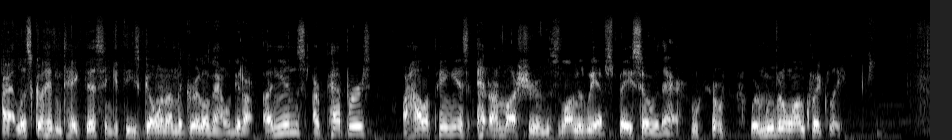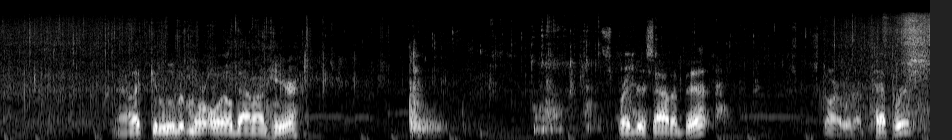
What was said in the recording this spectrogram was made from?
All right, let's go ahead and take this and get these going on the griddle now. We'll get our onions, our peppers, our jalapenos and our mushrooms as long as we have space over there. We're moving along quickly. Now, I get a little bit more oil down on here. Spread this out a bit. Start with our peppers.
